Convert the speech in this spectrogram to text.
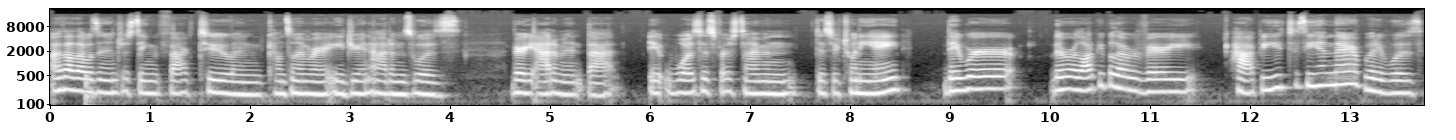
I thought that was an interesting fact too, and Councilmember Adrienne Adams was very adamant that it was his first time in District 28. They were there were a lot of people that were very happy to see him there, but it was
